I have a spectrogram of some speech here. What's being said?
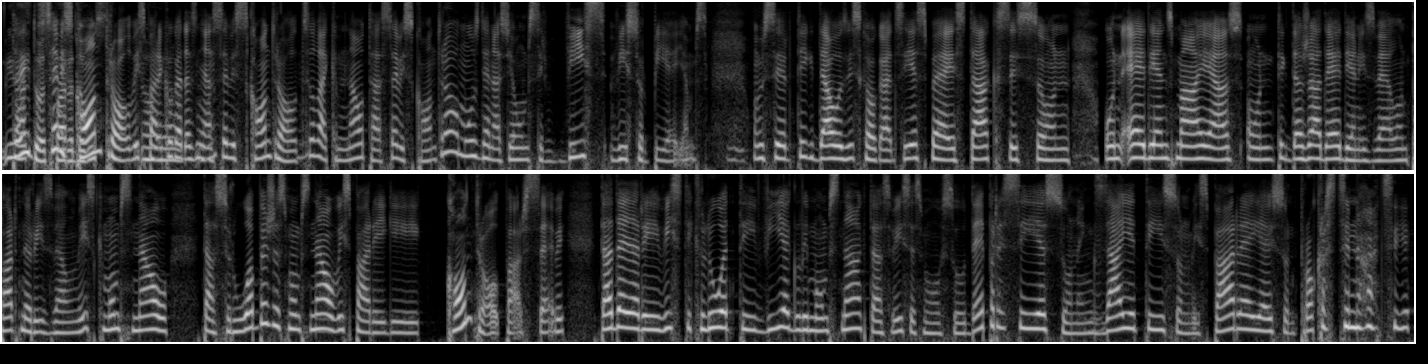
veidot sevis paradumus. kontroli vispār, oh, kaut kādā ziņā Mhm. sevis kontroli. Cilvēkam nav tā sevis kontrole mūsdienās, jo mums ir viss, visur pieejams. Mhm. Mums ir tik daudz kaut kādas iespējas, taksis un, un ēdienas mājās, un tik dažādi ēdienu izvēle un partneru izvēle. Un viss, ka mums nav tās robežas, mums nav vispārīgi kontroli pār sevi. Tādēļ arī viss tik ļoti viegli mums nāk tās visas mūsu depresijas, un anxieties, un vispārējais, un prokrastinācija.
